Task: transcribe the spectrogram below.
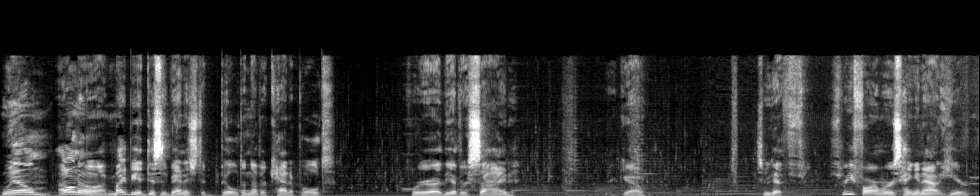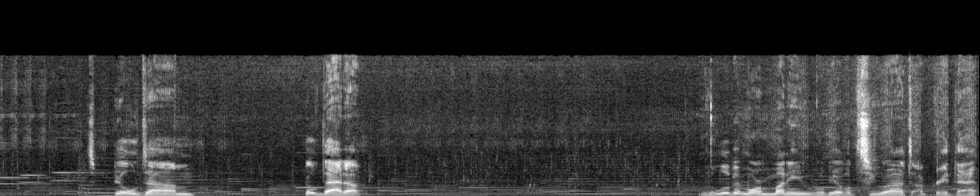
Well, I don't know. It might be a disadvantage to build another catapult for uh, the other side. There we go. So we got th three farmers hanging out here. Let's build, um, build that up. With a little bit more money, we'll be able to, uh, to upgrade that.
